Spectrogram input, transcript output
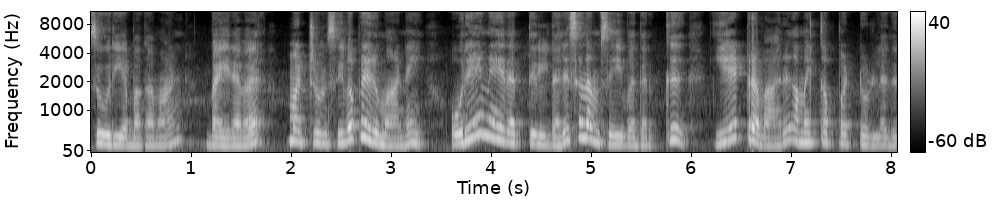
சூரிய பகவான் பைரவர் மற்றும் சிவபெருமானை ஒரே நேரத்தில் தரிசனம் செய்வதற்கு ஏற்றவாறு அமைக்கப்பட்டுள்ளது.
